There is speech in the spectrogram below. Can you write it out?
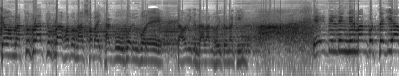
কেউ আমরা টুকরা টুকরা হব না, সবাই থাকব উপরে উপরে। তাহলে কি দালান হইতো নাকি? এই বিল্ডিং নির্মাণ করতে গিয়া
